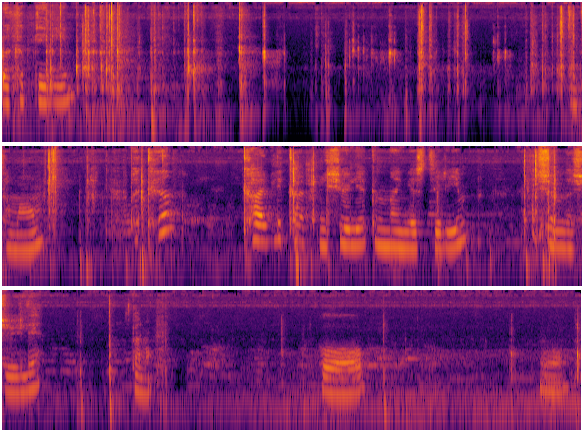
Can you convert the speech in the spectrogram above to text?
Bakıp geleyim. Tamam. Bakın. Kalpli kalpli şöyle yakından göstereyim. Şunu da şöyle. Tamam. Hop. Hop.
